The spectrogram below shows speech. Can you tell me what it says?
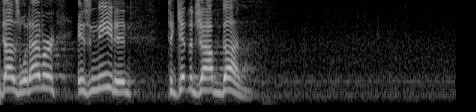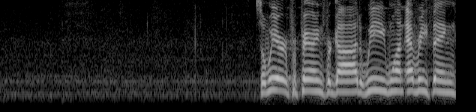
does whatever is needed to get the job done. So we are preparing for God. We want everything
